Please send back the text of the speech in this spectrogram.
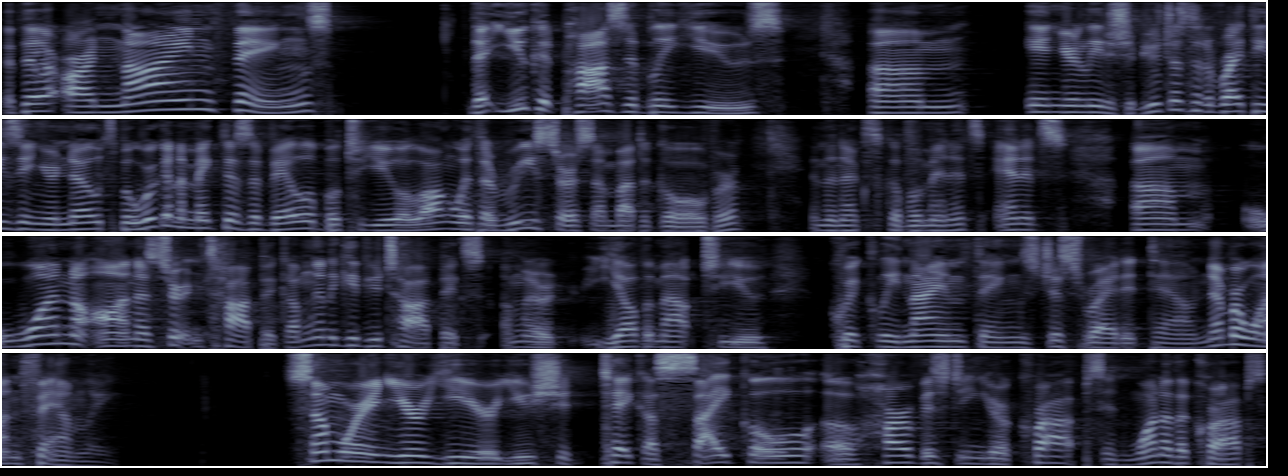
that there are nine things that you could possibly use um, in your leadership. You're just going to write these in your notes, but we're going to make this available to you along with a resource I'm about to go over in the next couple of minutes. And it's um, one on a certain topic. I'm going to give you topics. I'm going to yell them out to you quickly. Nine things. Just write it down. Number one, family. Somewhere in your year, you should take a cycle of harvesting your crops, and one of the crops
